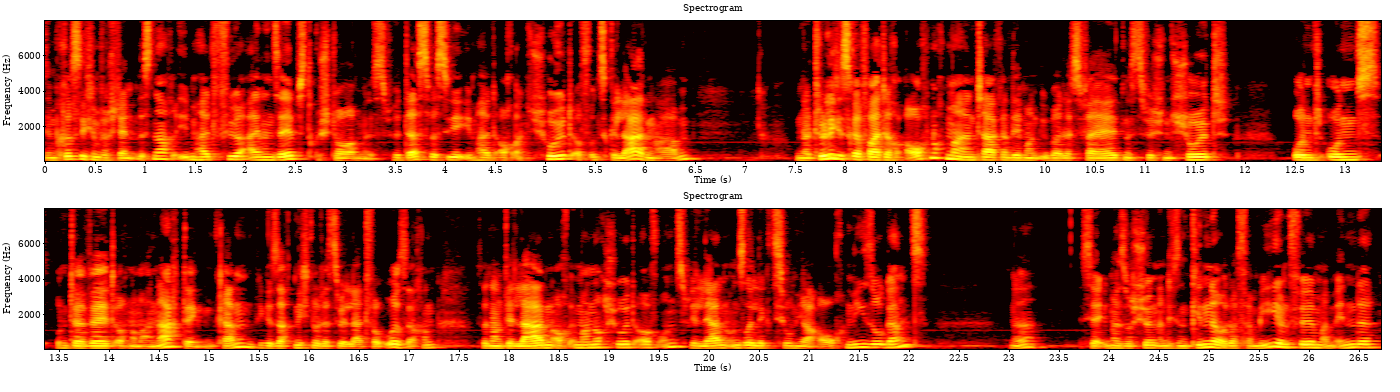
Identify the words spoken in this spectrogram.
dem christlichen Verständnis nach eben halt für einen selbst gestorben ist, für das, was wir eben halt auch an Schuld auf uns geladen haben. Natürlich ist Karfreitag auch nochmal ein Tag, an dem man über das Verhältnis zwischen Schuld und uns und der Welt auch nochmal nachdenken kann. Wie gesagt, nicht nur, dass wir Leid verursachen, sondern wir laden auch immer noch Schuld auf uns. Wir lernen unsere Lektion ja auch nie so ganz. Ne? Ist ja immer so schön an diesen Kinder- oder Familienfilmen am Ende.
